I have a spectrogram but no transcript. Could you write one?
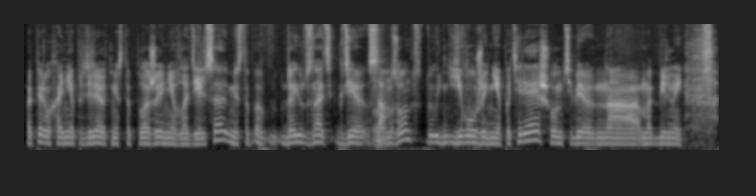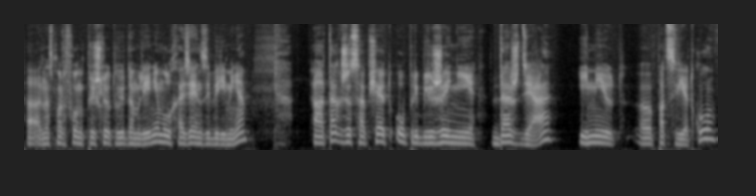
Во-первых, они определяют местоположение владельца, место, э, дают знать, где сам зонд, его уже не потеряешь, он тебе на мобильный, а, на смартфон пришлет уведомление, мол, хозяин, забери меня. А также сообщают о приближении дождя, имеют э, подсветку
